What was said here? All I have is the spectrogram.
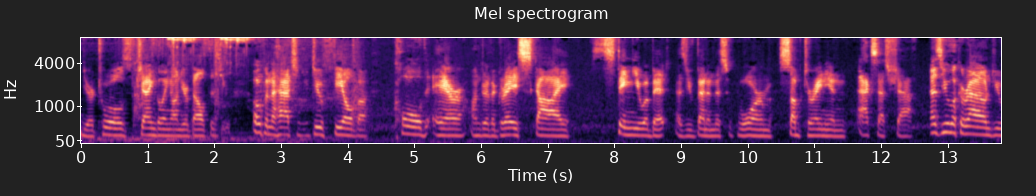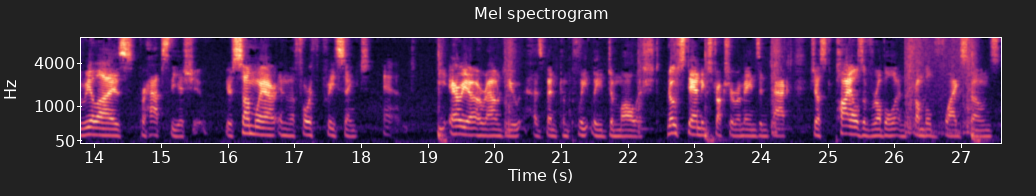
Your tools jangling on your belt as you open the hatch, and you do feel the cold air under the gray sky sting you a bit as you've been in this warm subterranean access shaft. As you look around, you realize perhaps the issue. You're somewhere in the fourth precinct, and the area around you has been completely demolished. No standing structure remains intact, just piles of rubble and crumbled flagstones.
